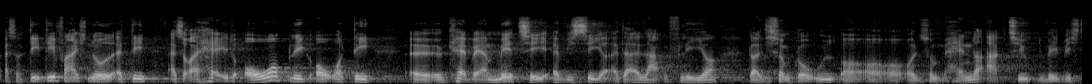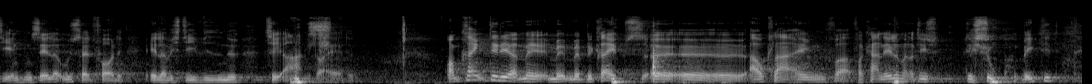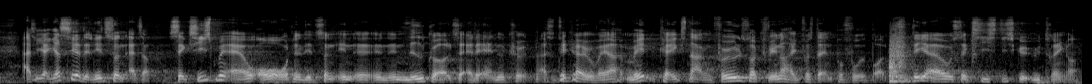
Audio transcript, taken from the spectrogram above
Altså, det, det er faktisk noget af det, altså at have et overblik over det, øh, kan være med til, at vi ser, at der er langt flere, der ligesom går ud og, og, og, og ligesom handler aktivt, hvis de enten selv er udsat for det, eller hvis de er vidne til andre af det. Omkring det der med, med, med begrebsafklaringen øh, øh fra, fra Karen Ellemann, og det, det er super vigtigt. Altså, jeg, jeg ser det lidt sådan, altså, sexisme er jo overordnet lidt sådan en, øh, en, en nedgørelse af det andet køn. Altså, det kan jo være, at mænd kan ikke snakke om følelser, kvinder har ikke forstand på fodbold. Altså, det er jo sexistiske ytringer.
